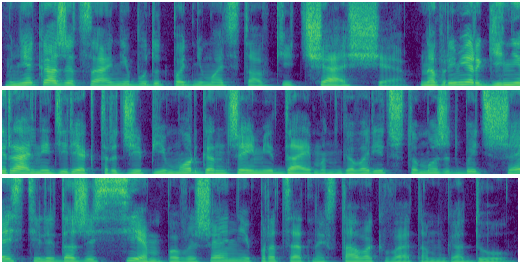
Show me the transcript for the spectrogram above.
Мне кажется, они будут поднимать ставки чаще. Например, генеральный директор JP Morgan Джейми Даймон говорит, что может быть 6 или даже 7 повышений процентных ставок в этом году.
